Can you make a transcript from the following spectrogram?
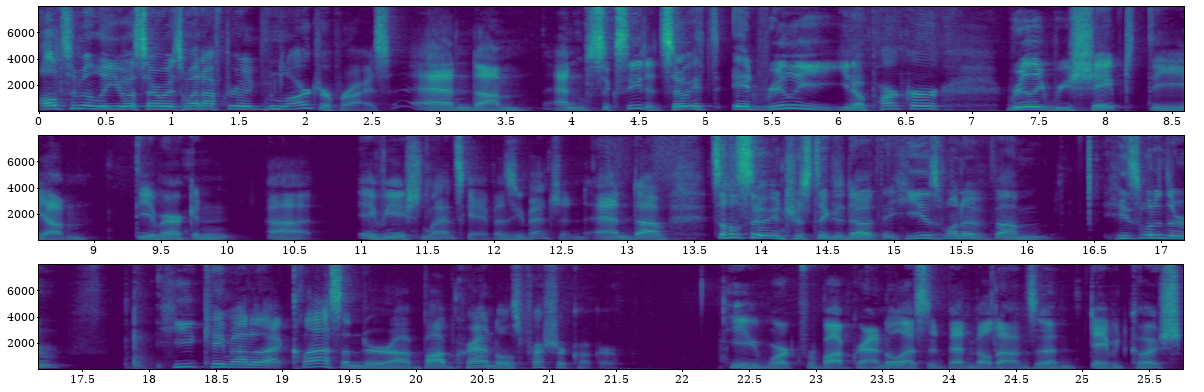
ultimately US Airways went after an even larger prize and um, and succeeded. So it it really, you know, Parker really reshaped the um, the American uh, aviation landscape, as you mentioned. And um, it's also interesting to note that he is one of um, he's one of the he came out of that class under uh, Bob Crandall's pressure cooker. He worked for Bob Crandall, as did Ben Baldanza and David Cush.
